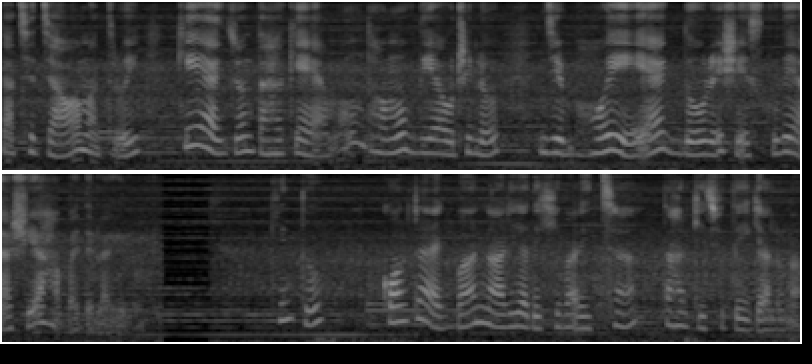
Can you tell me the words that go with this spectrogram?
কাছে যাওয়া মাত্রই কে একজন তাহাকে এমন ধমক দিয়া উঠিল যে ভয়ে এক দৌড়ে সে স্কুলে আসিয়া হাঁপাইতে লাগিল। কিন্তু কলটা একবার নাড়িয়া দেখিবার ইচ্ছা তাহার কিছুতেই গেল না।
